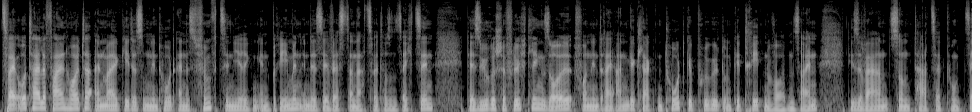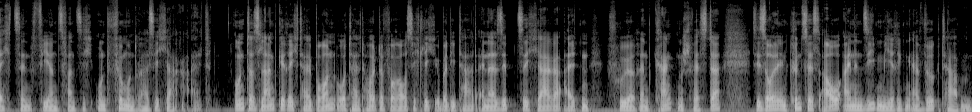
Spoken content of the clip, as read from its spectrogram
Zwei Urteile fallen heute. Einmal geht es um den Tod eines 15-Jährigen in Bremen in der Silvesternacht 2016. Der syrische Flüchtling soll von den drei Angeklagten tot geprügelt und getreten worden sein. Diese waren zum Tatzeitpunkt 16, 24 und 35 Jahre alt. Und das Landgericht Heilbronn urteilt heute voraussichtlich über die Tat einer 70 Jahre alten früheren Krankenschwester. Sie soll in Künzelsau einen Siebenjährigen erwürgt haben.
